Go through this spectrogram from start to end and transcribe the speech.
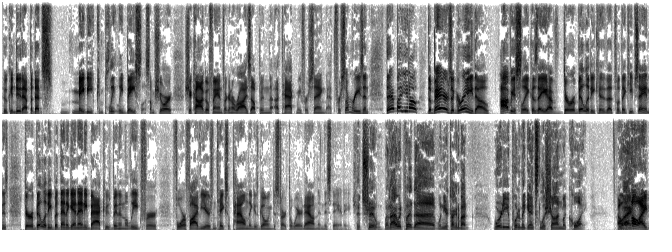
who can do that. But that's maybe completely baseless. I'm sure Chicago fans are going to rise up and attack me for saying that. For some reason, there. But you know, the Bears agree, though. Obviously, because they have durability. 'cause that's what they keep saying is durability. But then again, any back who's been in the league for four or five years and takes a pounding is going to start to wear down in this day and age. It's true, but I would put uh, when you're talking about where do you put him against LeSean McCoy? Oh, I- oh, I,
